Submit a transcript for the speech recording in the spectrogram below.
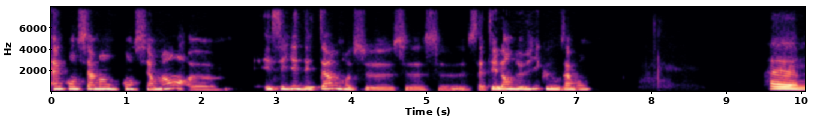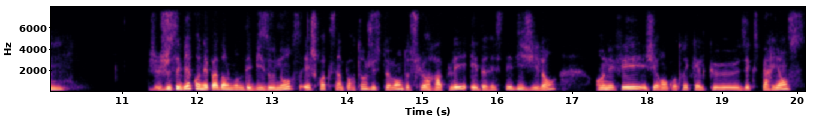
inconsciemment ou consciemment, essayer d'éteindre ce ce ce cet élan de vie que nous avons. Je sais bien qu'on n'est pas dans le monde des bisounours et je crois que c'est important justement de se le rappeler et de rester vigilant. En effet, j'ai rencontré quelques expériences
